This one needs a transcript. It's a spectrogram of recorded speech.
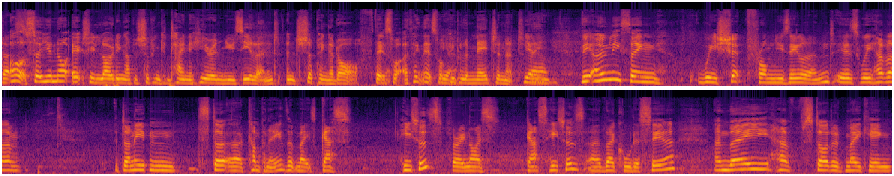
That's, Oh, so you're not actually loading up a shipping container here in New Zealand and shipping it off. That's Yeah. what I think. That's what Yeah. people imagine it to yeah. be. The only thing we ship from New Zealand is we have a Dunedin st- uh, company that makes gas heaters, very nice gas heaters. Uh, they're called Escea, and they have started making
